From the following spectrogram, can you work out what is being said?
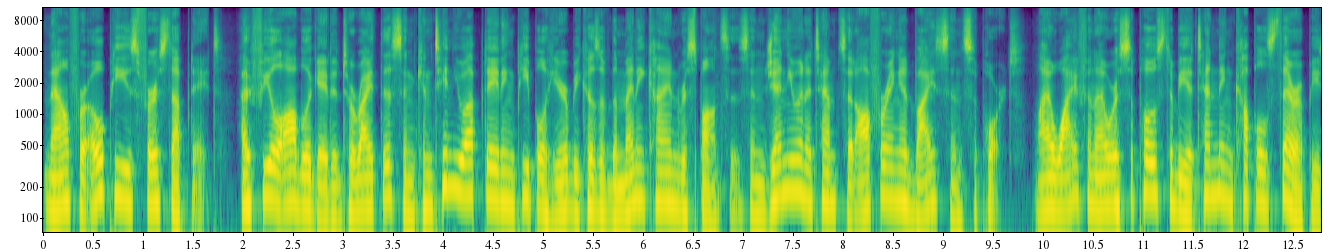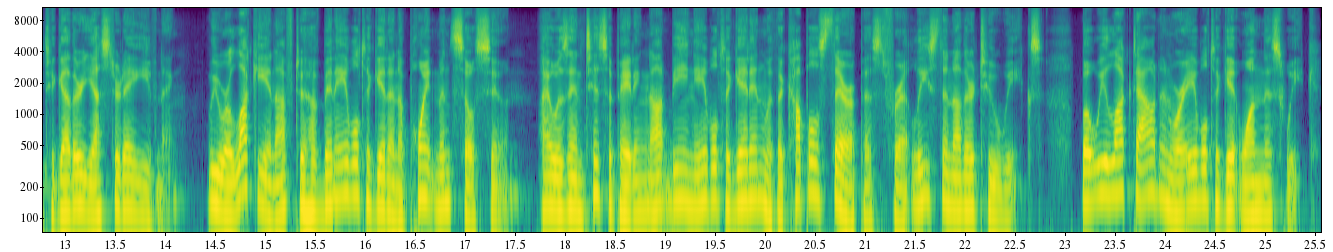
Now for OP's first update. I feel obligated to write this and continue updating people here because of the many kind responses and genuine attempts at offering advice and support. My wife and I were supposed to be attending couples therapy together yesterday evening. We were lucky enough to have been able to get an appointment so soon. I was anticipating not being able to get in with a couples therapist for at least another two weeks, but we lucked out and were able to get one this week.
